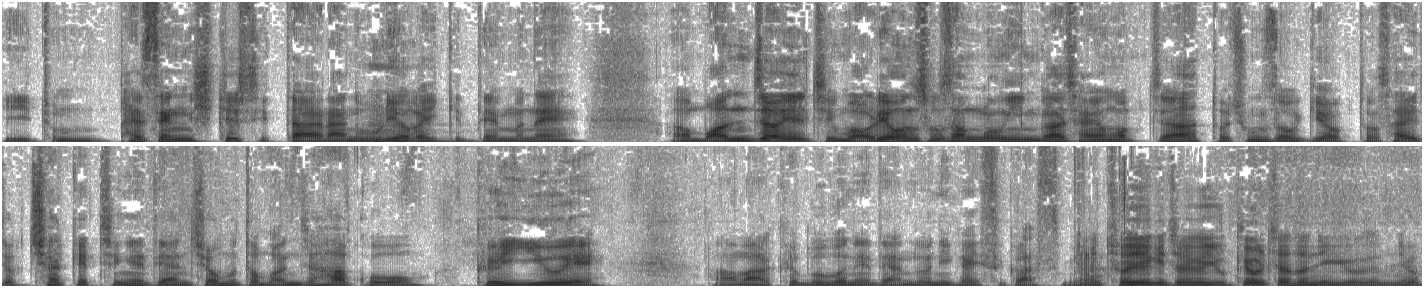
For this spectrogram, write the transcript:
이 좀 발생시킬 수 있다라는 음. 우려가 있기 때문에 어, 먼저 지금 어려운 소상공인과 자영업자 또 중소기업 또 사회적 취약계층에 대한 지원부터 먼저 하고 그 이후에 아마 그 부분에 대한 논의가 있을 것 같습니다. 저 얘기 저희가 6개월 짜던 얘기거든요.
